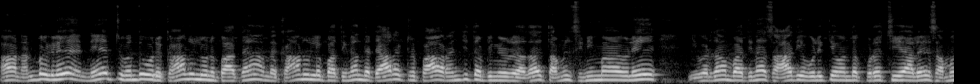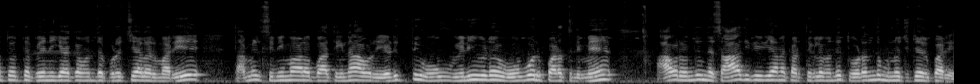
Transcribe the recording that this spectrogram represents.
ஆ நண்பர்களே நேற்று வந்து ஒரு காணொலி ஒன்று பார்த்தேன். அந்த காணொலியில் பார்த்தீங்கன்னா அந்த டேரக்டர் பா ரஞ்சித் அப்படிங்கிற அதாவது தமிழ் சினிமாவிலே இவர் தான் பார்த்தீங்கன்னா சாதியை ஒழிக்க வந்த புரட்சியாளர் சமத்துவத்தை பேணிக்காக்க வந்த புரட்சியாளர் மாதிரி தமிழ் சினிமாவில் பார்த்தீங்கன்னா அவர் எடுத்து ஒவ் வெளிவிட ஒவ்வொரு படத்துலையுமே அவர் வந்து இந்த சாதி ரீதியான கருத்துக்களை வந்து தொடர்ந்து முன் இருப்பார்.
